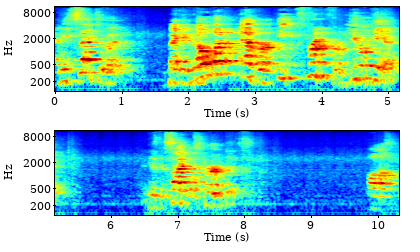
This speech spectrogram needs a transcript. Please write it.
And he said to it, May no one ever eat fruit from you again. And his disciples heard this. Pause.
